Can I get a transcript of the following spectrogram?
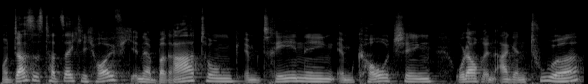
Und das ist tatsächlich häufig in der Beratung, im Training, im Coaching oder auch in Agentur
